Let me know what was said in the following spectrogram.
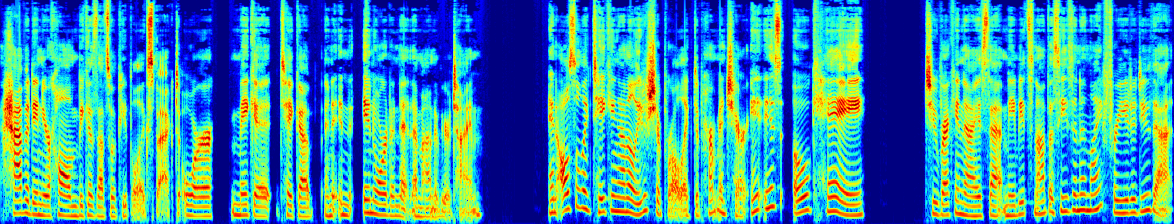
have it in your home because that's what people expect or make it take up an inordinate amount of your time. And also like taking on a leadership role like department chair. It is okay to recognize that maybe it's not the season in life for you to do that.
